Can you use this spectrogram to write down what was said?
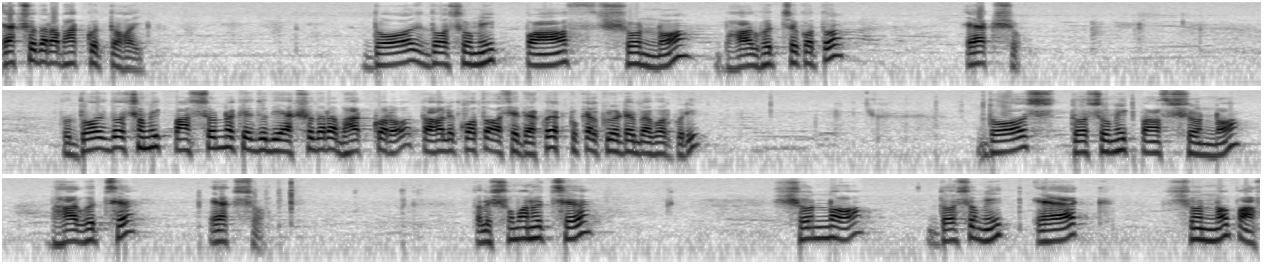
একশো দ্বারা ভাগ করতে হয়। দশ দশমিক পাঁচ শূন্য ভাগ হচ্ছে কত? একশো। তো দশ দশমিক পাঁচ শূন্যকে যদি একশো দ্বারা ভাগ করো, তাহলে কত আসে দেখো, একটু ক্যালকুলেটর ব্যবহার করি। দশ দশমিক পাঁচ শূন্য ভাগ হচ্ছে একশো। তাহলে সমান হচ্ছে শূন্য দশমিক এক শূন্য পাঁচ।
